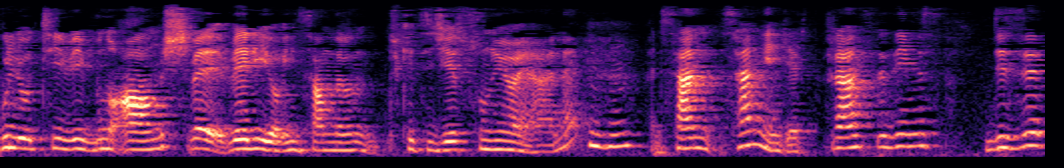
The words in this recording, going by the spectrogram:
Blue TV bunu almış ve veriyor insanların tüketiciye sunuyor yani. Hani sen sen niye geri? Friends dediğimiz dizi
